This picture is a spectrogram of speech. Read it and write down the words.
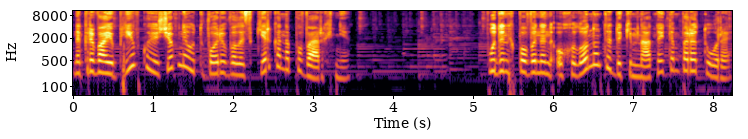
накриваю плівкою, щоб не утворювалась кірка на поверхні. Пудинг повинен охолонути до кімнатної температури.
